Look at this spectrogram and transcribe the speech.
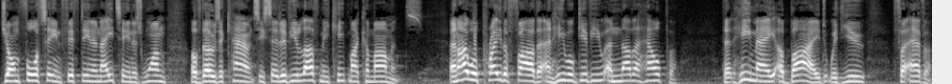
John 14, 15, and 18 is one of those accounts. He said, If you love me, keep my commandments. And I will pray the Father, and he will give you another helper, that he may abide with you forever.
